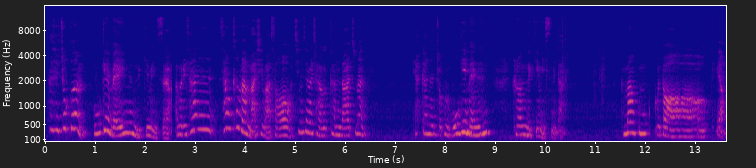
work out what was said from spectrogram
사실 조금 목에 메이는 느낌이 있어요. 아무리 산, 상큼한 맛이 와서 침샘을 자극한다 하지만 약간은 조금 목이 메는 그런 느낌이 있습니다. 그만큼 꾸덕해요.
